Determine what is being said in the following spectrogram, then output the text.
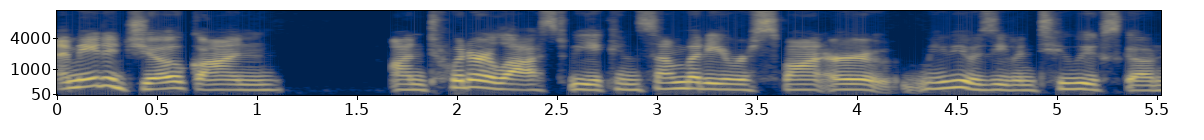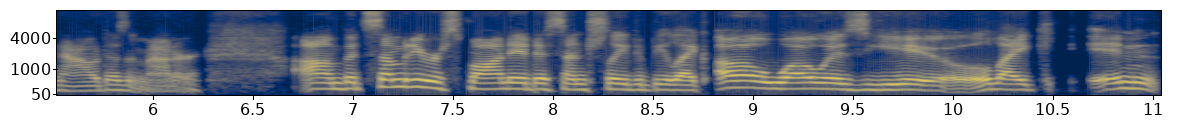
i made a joke on on twitter last week and somebody respond or maybe it was even two weeks ago now it doesn't matter um, but somebody responded essentially to be like oh woe is you like in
